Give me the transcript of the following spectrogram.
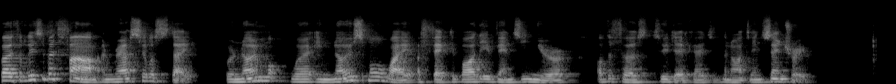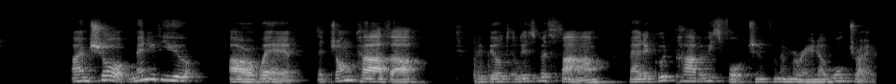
Both Elizabeth Farm and Rouse Hill Estate were, no, were in no small way affected by the events in Europe of the first two decades of the 19th century. I'm sure many of you are aware that John Macarthur, who built Elizabeth Farm, made a good part of his fortune from the merino wool trade.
